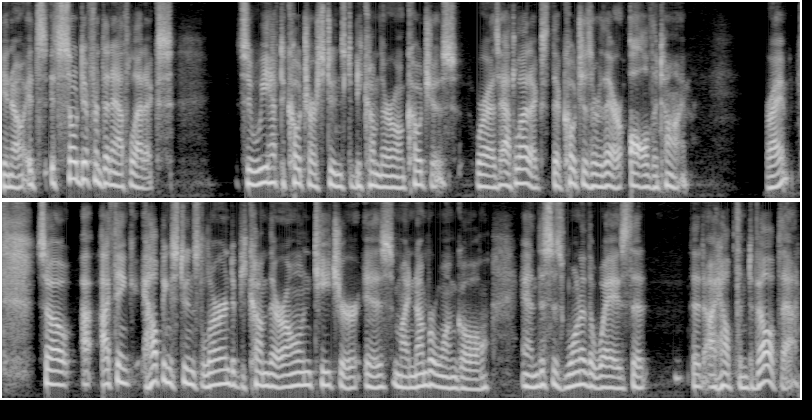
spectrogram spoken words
You know, it's it's so different than athletics. So we have to coach our students to become their own coaches, whereas athletics, their coaches are there all the time. Right. So I, I think helping students learn to become their own teacher is my number one goal. And this is one of the ways that that I help them develop that.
